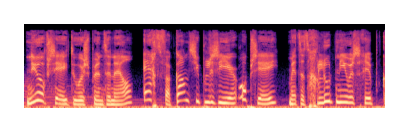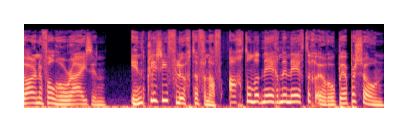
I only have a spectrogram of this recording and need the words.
Nu op zeetours.nl. Echt vakantieplezier op zee met het gloednieuwe schip Carnival Horizon. Inclusief vluchten vanaf 899 euro per persoon.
